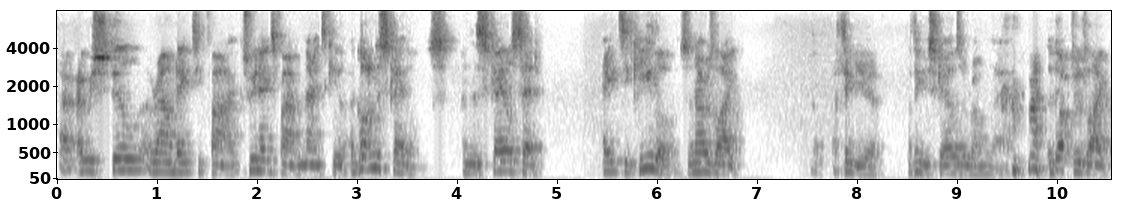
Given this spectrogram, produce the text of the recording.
I, I was still around 85, between 85 and 90 kilos. I got on the scales and the scale said 80 kilos. And I was like, I think you I think your scales are wrong there. the doctor was like,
